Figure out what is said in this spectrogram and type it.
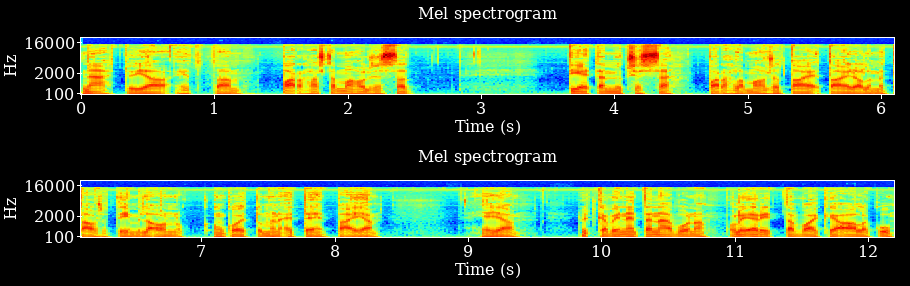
nähty. Ja, ja tota, parhaassa mahdollisessa tietämyksessä, parhaalla mahdollisella tai, taidolla me taustatiimillä on, on koettu mennä eteenpäin. Ja, ja, ja nyt kävi näin tänä vuonna. Oli erittäin vaikea alku.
